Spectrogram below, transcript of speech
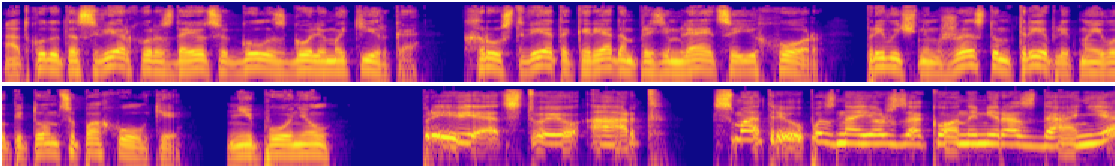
Откуда-то сверху раздается голос голема Кирка. Хруст веток, и рядом приземляется и хор привычным жестом треплет моего питомца по холке. «Не понял». «Приветствую, Арт. Смотрю, познаешь законы мироздания?»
